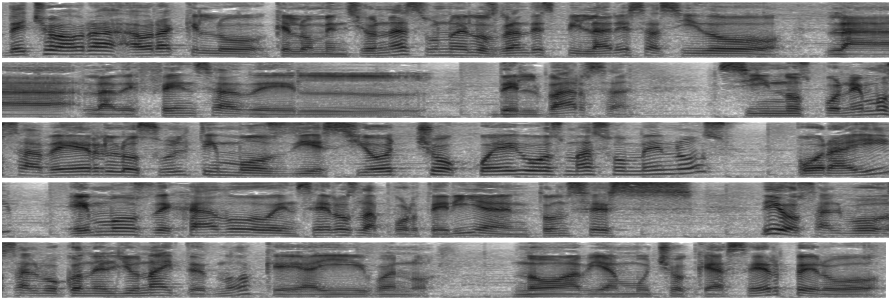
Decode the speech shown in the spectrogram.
de hecho ahora, ahora que, lo, que lo mencionas, uno de los grandes pilares ha sido la, la defensa del, del Barça. Si nos ponemos a ver los últimos 18 juegos más o menos, por ahí hemos dejado en ceros la portería. Entonces, digo, salvo, salvo con el United, ¿no? Que ahí, bueno, no había mucho que hacer, pero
